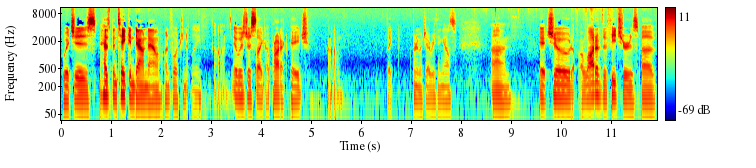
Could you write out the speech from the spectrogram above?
which is has been taken down now, unfortunately. Um, it was just like a product page, um, like pretty much everything else. Um, it showed a lot of the features of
